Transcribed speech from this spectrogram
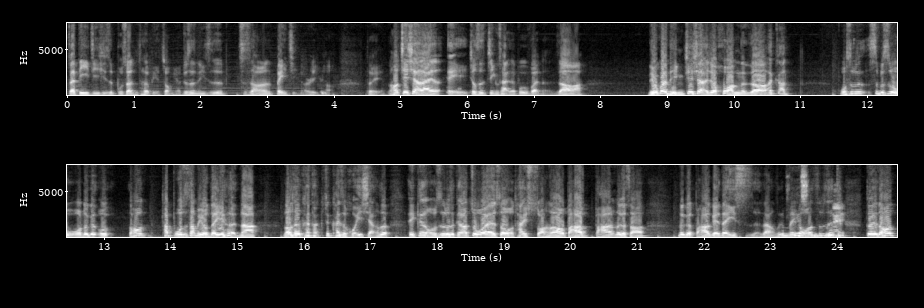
在第一集其实不算是特别重要，就是你只是只是好像背景而已哦。对，然后接下来哎、就是精彩的部分了，你知道吗？刘冠廷接下来就慌了，你知道吗？哎，看我是不是是不是我那个我，然后他脖子上面有勒痕呐、然后他开，他就开始回想说：“哎，看我是不是跟他做爱的时候我太爽，然后把他把他那个啥，那个把他给勒死了这样？这个没有啊，是不是？对。然后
